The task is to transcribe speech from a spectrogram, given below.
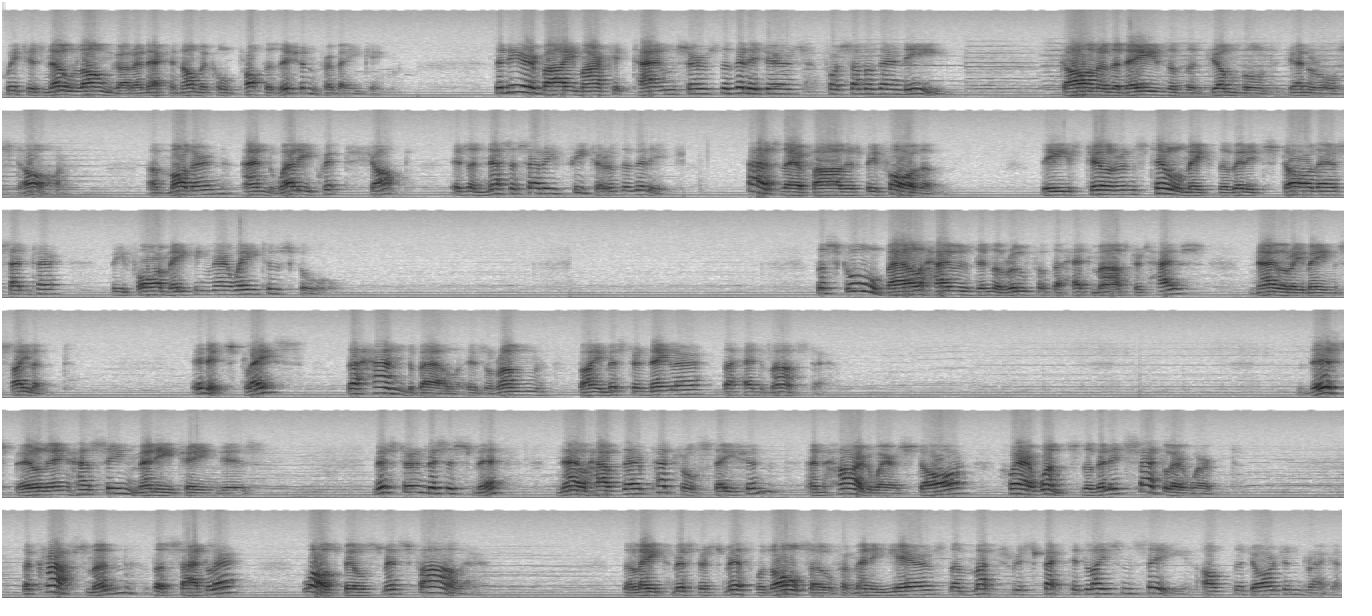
which is no longer an economical proposition for baking. The nearby market town serves the villagers for some of their needs. Gone are the days of the jumbled general store. A modern and well-equipped shop is a necessary feature of the village. As their fathers before them, these children still make the village store their centre before making their way to school. The school bell housed in the roof of the headmaster's house now remains silent. In its place, the handbell is rung by Mr. Naylor, the headmaster. This building has seen many changes. Mr. and Mrs. Smith now have their petrol station and hardware store where once the village saddler worked. The craftsman, the saddler, was Bill Smith's father. The late Mr. Smith was also for many years the much respected licensee of the George and Dragon.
